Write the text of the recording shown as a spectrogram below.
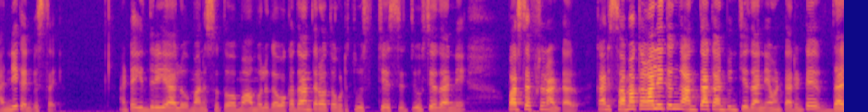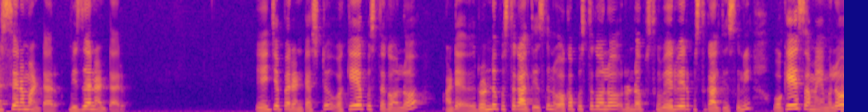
అన్నీ కనిపిస్తాయి. అంటే ఇంద్రియాలు మనస్సుతో మామూలుగా ఒకదాని తర్వాత ఒకటి చూసి చేసి చూసేదాన్ని పర్సెప్షన్ అంటారు. కానీ సమకాలికంగా అంతా కనిపించేదాన్ని ఏమంటారంటే దర్శనం అంటారు విజన్ అంటారు. ఏం చెప్పారంటే టెస్ట్ ఒకే పుస్తకంలో అంటే రెండు పుస్తకాలు తీసుకుని ఒక పుస్తకంలో రెండో పుస్తకం వేరువేరు పుస్తకాలు తీసుకుని ఒకే సమయంలో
